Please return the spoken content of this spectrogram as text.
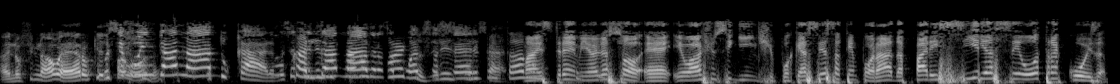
Aí no final era o que ele Você falou. foi né? enganado, cara. Você cara, foi não enganado nessa porra dessa eles- série, eles não cara. Mas, Treme, olha só, é, eu acho o seguinte, porque a sexta temporada parecia ser outra coisa.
